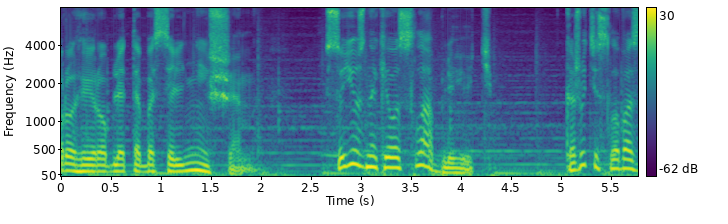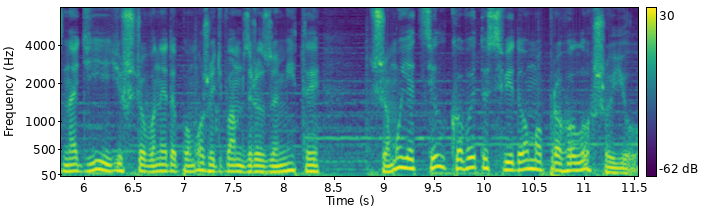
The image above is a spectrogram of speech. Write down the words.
Вороги роблять тебе сильнішим, союзники ослаблюють. Кажу ці слова з надією, що вони допоможуть вам зрозуміти, чому я цілковито свідомо проголошую.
